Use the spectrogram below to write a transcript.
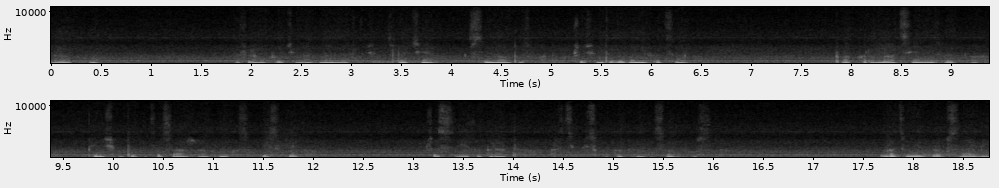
w roku nad Menem w tysiąclecie synodu zwanego przez świętego Bonifacego. Była koronacja niezwykła pięćdziesiątego cesarza Rzymka Sobieskiego przez jego brata, arcybiskupa Klemesa Augusta, urodzony w Brukseli.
